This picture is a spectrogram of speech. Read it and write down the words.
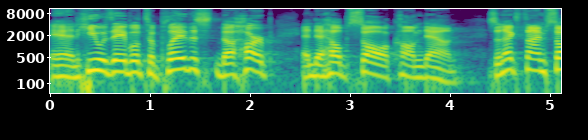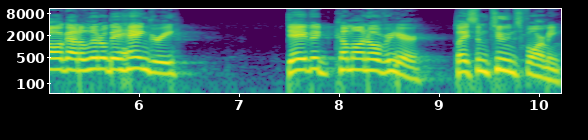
and he was able to play this, the harp and to help Saul calm down. So next time Saul got a little bit hangry, David, come on over here. Play some tunes for me.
